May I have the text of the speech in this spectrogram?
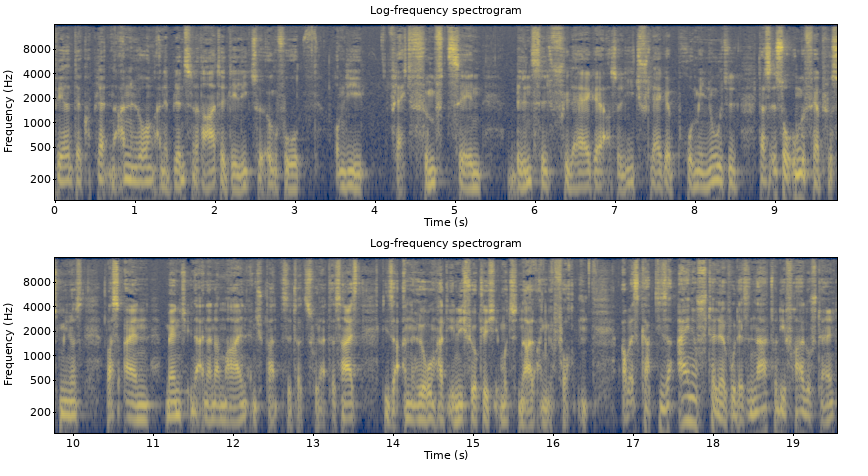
während der kompletten Anhörung eine Blinzelrate, die liegt so irgendwo um die vielleicht 15 Blinzelschläge, also Lidschläge pro Minute. Das ist so ungefähr plus minus, was ein Mensch in einer normalen, entspannten Situation hat. Das heißt, diese Anhörung hat ihn nicht wirklich emotional angefochten. Aber es gab diese eine Stelle, wo der Senator die Frage stellt,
